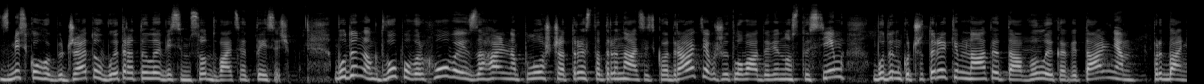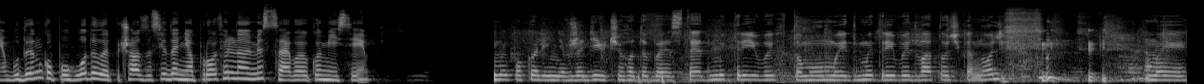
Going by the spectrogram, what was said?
З міського бюджету витратили 820 тисяч. Будинок двоповерховий, загальна площа 313 квадратів, житлова 97, в будинку 4 кімнати та велика вітальня. Придбання будинку погодили під час засідання профільної місцевої комісії. Ми покоління вже діючого ДБСТ Дмитрієвих, тому ми Дмитрієві 2.0. Ми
